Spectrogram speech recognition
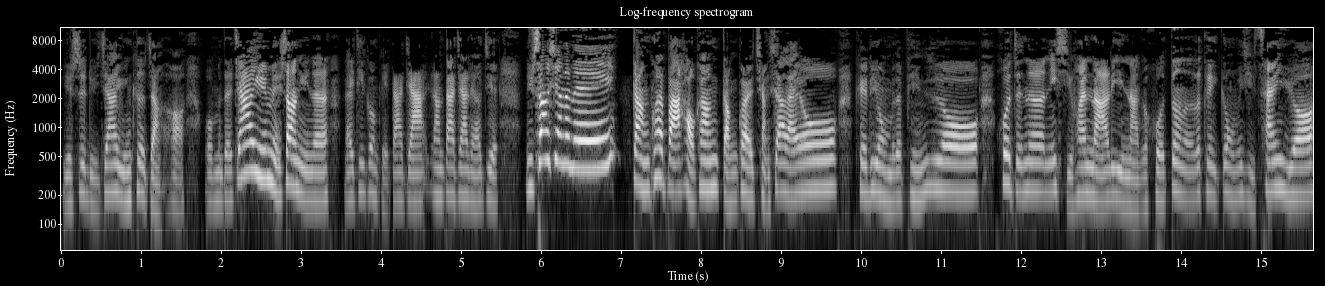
也是吕佳云课长啊，我们的佳云美少女呢，来提供给大家，让大家了解你上线了没？赶快把好康赶快抢下来哦！可以利用我们的平日哦，或者呢，你喜欢哪里哪个活动呢，都可以跟我们一起参与哦。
